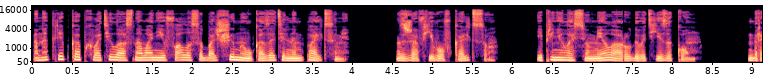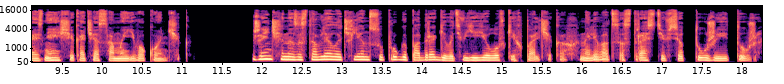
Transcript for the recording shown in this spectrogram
Она крепко обхватила основание фалоса большим и указательным пальцами, сжав его в кольцо, и принялась умело орудовать языком, дразня и самый его кончик. Женщина заставляла член супруга подрагивать в ее ловких пальчиках, наливаться страстью все туже и туже.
